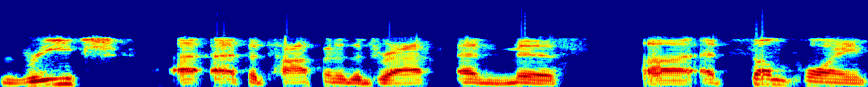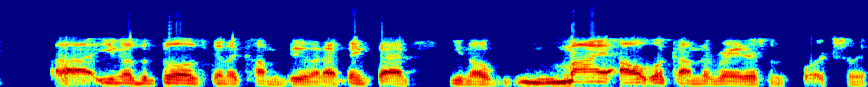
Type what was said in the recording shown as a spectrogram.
reach at the top end of the draft and miss, uh, at some point, uh, you know, the bill is going to come due. And I think that's, you know, my outlook on the Raiders, unfortunately.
